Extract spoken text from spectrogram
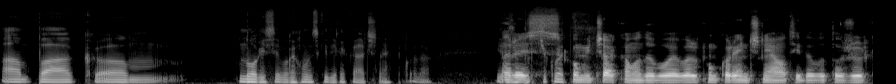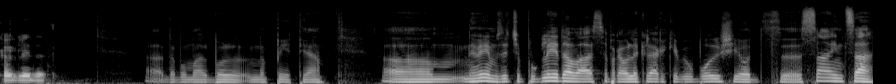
ampak um, Noris je vrhunski dirkač. Res, ko mi čakamo, da bojo bolj konkurenčni avti, da bo to žurka gledati. Da bo mal bolj napet, ja. Um, ne vem, zdaj, če pogledava, se pravi, Leclerc je bil boljši od uh, Sainca,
